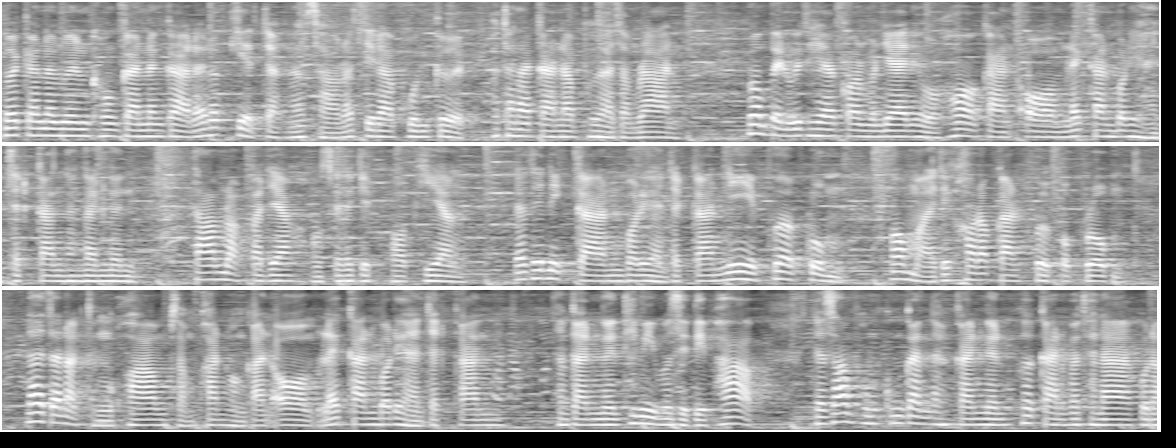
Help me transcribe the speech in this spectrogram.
โดยการดำเนินโครงการดังกล่าวได้รับเกียรติจากนางสาวรัตติดาพูลเกิด พัฒนาการอำเภอหาดสำราญร่วมเป็นวิทยากรบรรยายในหัวข้อการออม และการบริหารจัดการทางการเงิน ตามหลักปรัชญาของเศรษฐกิจพอเพียง และเทคนิคการบริหารจัดการหนี้เพื่อกลุ่ม เป้าหมายที่เข้ารับการฝึกอบรม ได้ตระหนักถึงความสำคัญของการออม และการบริหารจัดการทางการเงินที่มีประสิทธิภาพ จะสร้างภูมิคุ้มกันทางการเงินเพื่อการพัฒนาคุณ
